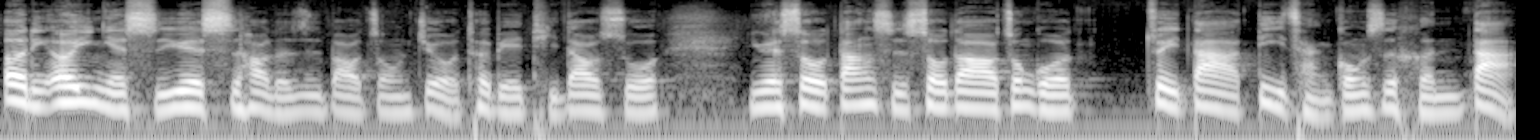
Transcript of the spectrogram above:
二零二一年十月四号的日报中就有特别提到说，因为受当时受到中国最大地产公司恒大。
